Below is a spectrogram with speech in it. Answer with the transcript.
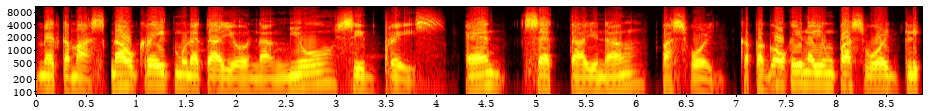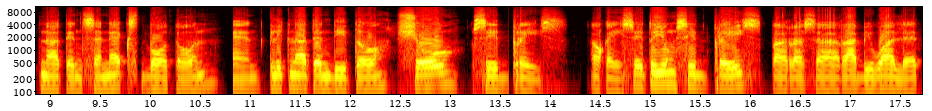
MetaMask. Now create muna tayo ng new seed phrase and set tayo ng password. Kapag okay na yung password, click natin sa next button and click natin dito show seed phrase. Okay, so ito yung seed phrase para sa Rabi wallet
